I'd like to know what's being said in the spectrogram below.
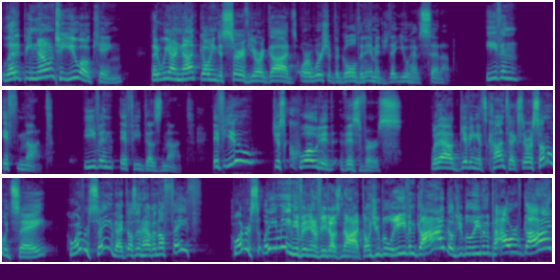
let it be known to you, O king, that we are not going to serve your gods or worship the golden image that you have set up. Even if not, even if he does not. If you just quoted this verse without giving its context, there are some who would say, whoever's saying that doesn't have enough faith. Whoever, what do you mean if, if he does not? Don't you believe in God? Don't you believe in the power of God?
